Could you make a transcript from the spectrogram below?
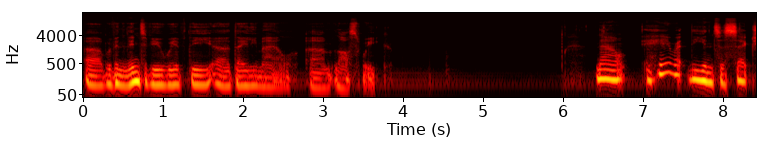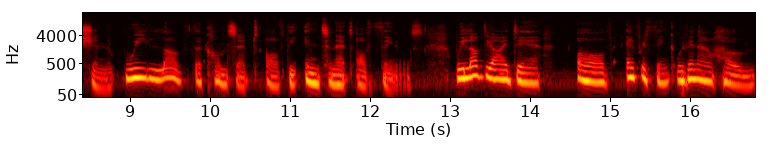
uh, within an interview with the uh, Daily Mail um, last week. Now, here at the intersection, we love the concept of the Internet of Things. We love the idea of everything within our home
